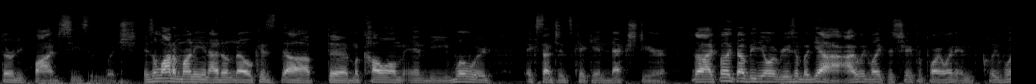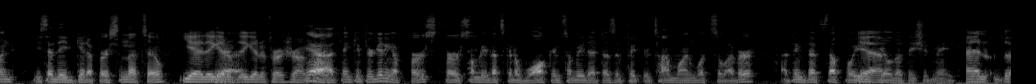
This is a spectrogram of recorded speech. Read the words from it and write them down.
thirty five season, which is a lot of money. And I don't know because the the McCollum and the Lillard extensions kick in next year. So I feel like that'd be the only reason. But yeah, I would like this trade for Portland and Cleveland. You said they'd get a first in that too. Yeah, they get Yeah. a, they get a first round. Yeah, I think if you're getting a first for somebody that's gonna walk and somebody that doesn't fit your timeline whatsoever, I think that's definitely Yeah. a deal that they should make. and the,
